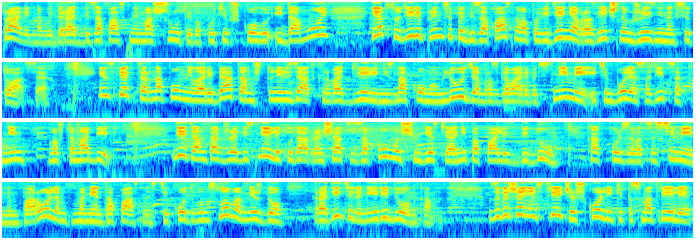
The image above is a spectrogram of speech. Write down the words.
правильно выбирать безопасные маршруты по пути в школу и домой и обсудили принципы безопасного поведения в различных жизненных ситуациях. Инспектор напомнила ребятам, что нельзя открывать двери незнакомым людям, разговаривать с ними и тем более садиться к ним в автомобиль. Детям также объяснили, куда обращаться за помощью, если они попали в беду, как пользоваться семейным паролем в момент опасности, кодовым словом между родителями и ребенком. В завершении встречи школьники посмотрели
